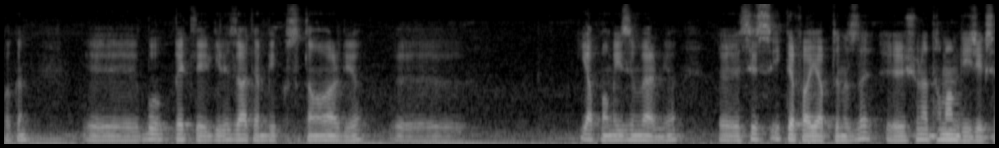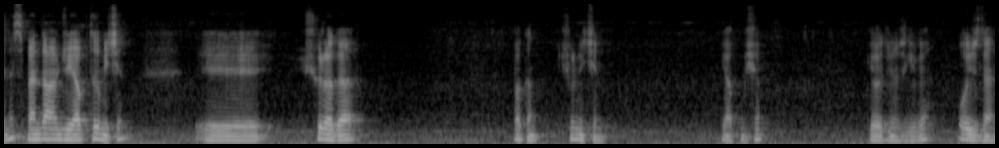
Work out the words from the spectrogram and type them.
Bakın e, bu petle ilgili zaten bir kısıtlama var diyor. E, yapmama izin vermiyor. E, siz ilk defa yaptığınızda e, şuna tamam diyeceksiniz. Ben daha önce yaptığım için e, şurada bakın şunun için yapmışım. Gördüğünüz gibi. O yüzden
